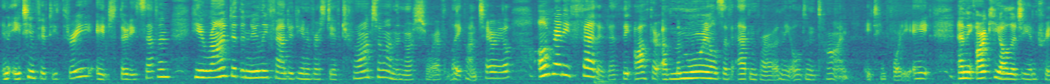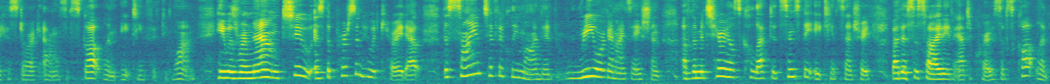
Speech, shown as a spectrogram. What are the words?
In 1853, aged 37, he arrived at the newly founded University of Toronto on the north shore of Lake Ontario, already feted as the author of Memorials of Edinburgh in the Olden Time, 1848, and the Archaeology and Prehistoric Annals of Scotland, 1851. He was renowned, too, as the person who had carried out the scientifically minded reorganization of the materials collected since the 18th century by the Society of Antiquaries of Scotland,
